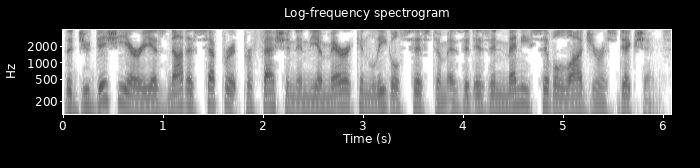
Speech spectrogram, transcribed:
The judiciary is not a separate profession in the American legal system as it is in many civil law jurisdictions.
